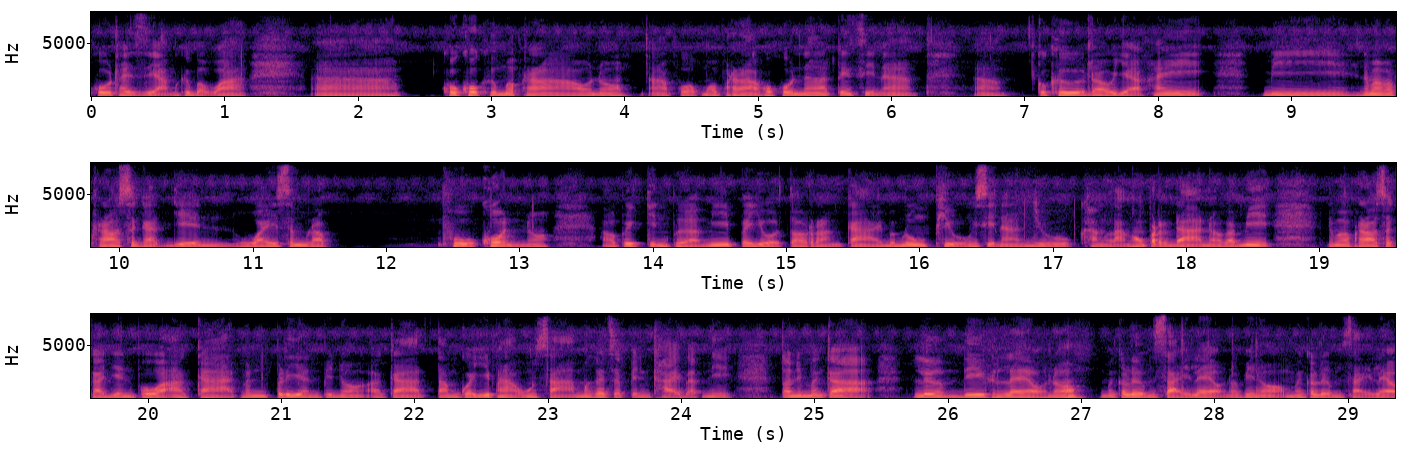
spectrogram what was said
โค่ไทยสยามคือแบบว่าอ่าโคโค่คือมะพร้าวเนาะอ่าพวกมะพร้าวโคโคนัทติงสินะอ่าก็คือเราอยากให้มีน้ำมันมะพร้าวสกัดเย็นไว้สำหรับ ผู้คนเนาะเอาไปกินเผื่อมีประโยชน์ต่อร่างกายบำรุงผิวสินะอยู่ข้างหลังของประดาเนาะก็มีน้ำมะพร้าวสกัดเย็นเพราะว่าอากาศมันเปลี่ยนพี่น้องอากาศต่ำกว่า25องศามันก็จะเป็นไข้แบบนี้ ตอนนี้มันก็เริ่มดีขึ้นแล้วเนาะมันก็เริ่มใสแล้วเนาะพี่น้องมันก็เริ่มใสแล้ว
